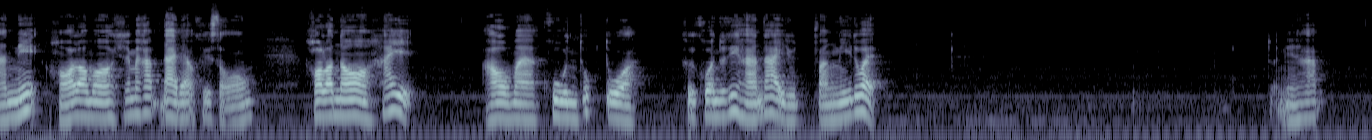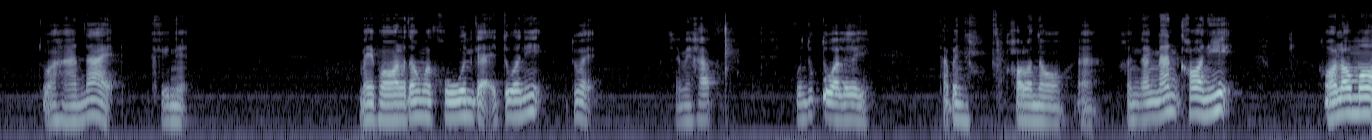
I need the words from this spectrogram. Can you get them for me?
อันนี้หอรอมอใช่ไหมครับ ได้แล้วคือ 2คอรนอให้ เอามาคูณทุกตัว คือควรตัวที่หารได้อยู่ฝั่งนี้ด้วย ตัวนี้นะครับ ตัวหารได้คือเนี่ยไม่พอเราต้องมาคูณกับไอตัวนี้ด้วย ใช่ไหมครับ คูณทุกตัวเลย ถ้าเป็นคอรนอะดังนั้นข้อนี้หอรอมอ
